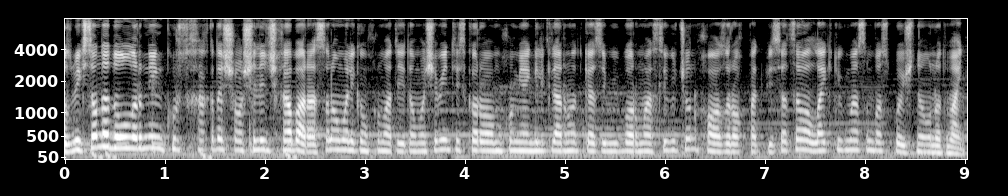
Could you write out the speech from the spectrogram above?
o'zbekistonda dollarning kursi haqida shoshilinch xabar. Assalomu alaykum hurmatli tomoshabin. Tezkor va muhim yangiliklarni o'tkazib yubormaslik uchun hoziroq podpisatsiya va layk tugmasini bosib qo'yishni unutmang.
